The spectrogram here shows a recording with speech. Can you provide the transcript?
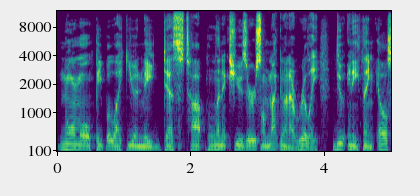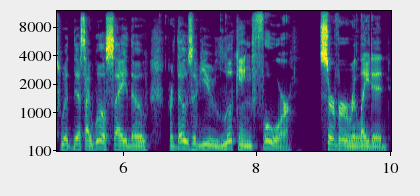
normal people like you and me, desktop Linux users. So I'm not going to really do anything else with this. I will say, though, for those of you looking for server related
